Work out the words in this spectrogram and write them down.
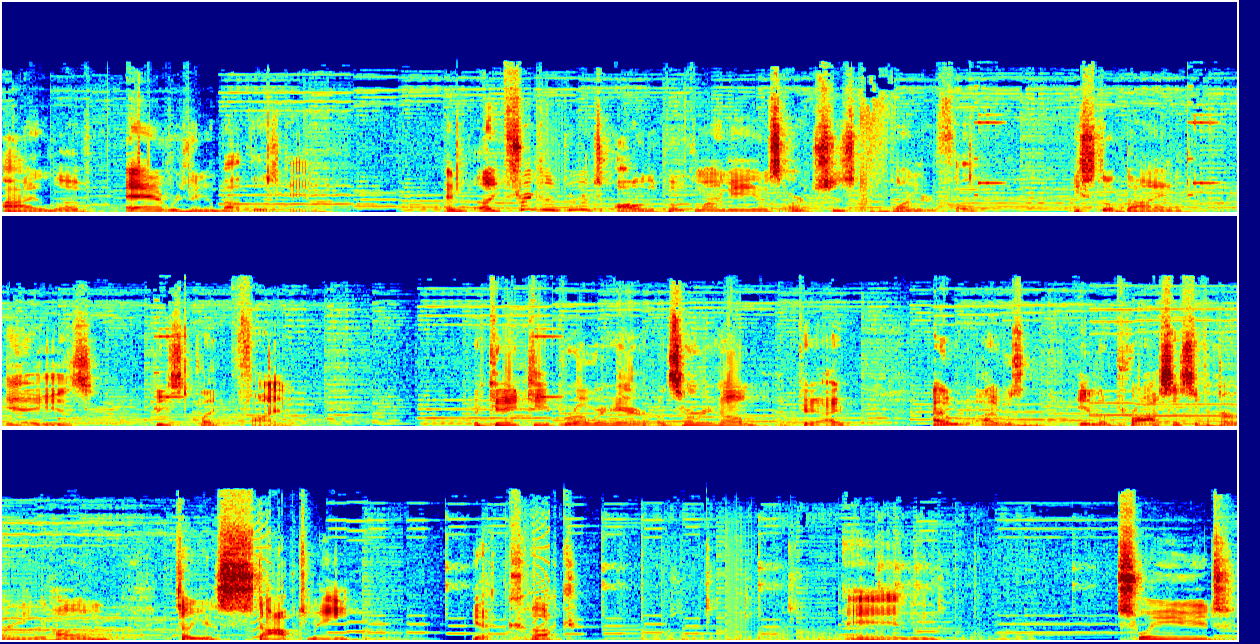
I love everything about this game. And like frankly, pretty much all the Pokemon games are just wonderful. He's still dying. Yeah, he is. He's like fine. Okay, keeper over here. Let's hurry home. Okay, I, I, I was in the process of hurrying home until you stopped me. You cuck. And sweet.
